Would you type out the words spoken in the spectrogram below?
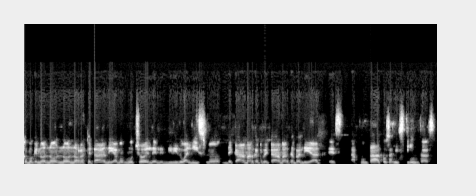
como que no, no, no, no respetaban, digamos, mucho el, individualismo de cada marca, porque cada marca en realidad es, apunta a cosas distintas.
